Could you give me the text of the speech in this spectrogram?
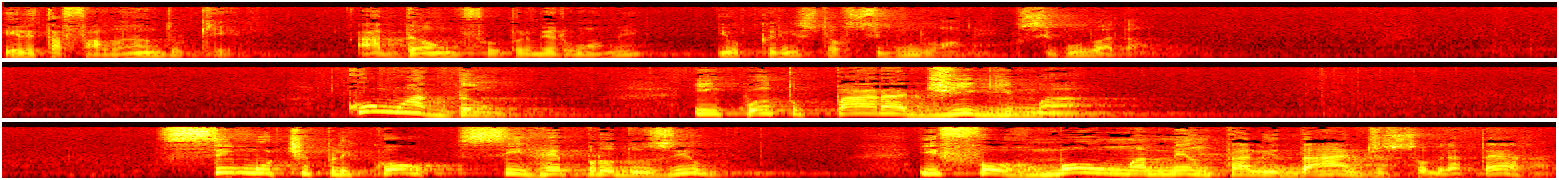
Ele está falando que Adão foi o primeiro homem e o Cristo é o segundo homem, o segundo Adão. Como Adão, enquanto paradigma se multiplicou, se reproduziu e formou uma mentalidade sobre a terra,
